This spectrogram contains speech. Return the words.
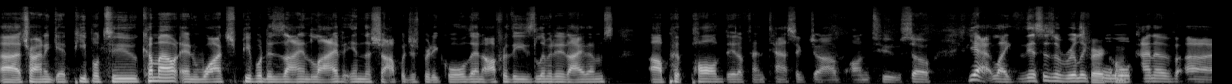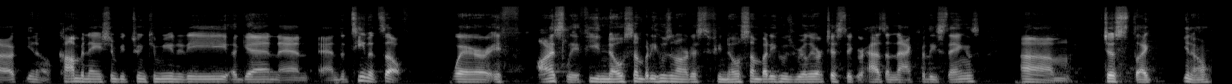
uh, trying to get people to come out and watch people design live in the shop, which is pretty cool. Then offer these limited items. Uh, Paul did a fantastic job on too. So yeah, like this is a really cool, cool. kind of uh, you know combination between community again and and the team itself. Where if honestly, if you know somebody who's an artist, if you know somebody who's really artistic or has a knack for these things, um, just like you know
